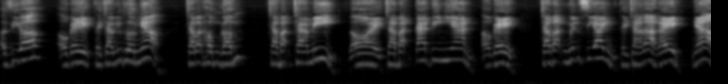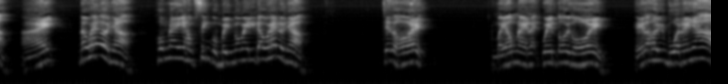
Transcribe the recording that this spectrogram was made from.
à gì cơ? Ok thầy chào như thường nhá. Chào bạn Hồng Gấm. Chào bạn Trà My. Rồi, chào bạn Katinian Ok, Chào bạn Nguyễn Sĩ Anh. Thầy chào tất cả các em nhá. Đấy, Đâu hết rồi nhở? Hôm nay học sinh của mình, hôm nay đi đâu hết rồi nhở? Chết rồi. Mấy ông này lại quên tôi rồi. Thế là hơi buồn đấy nhá.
